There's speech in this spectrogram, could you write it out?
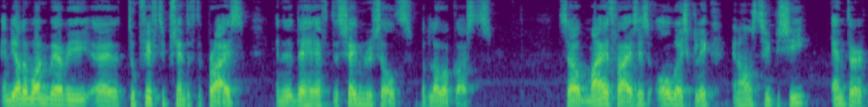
and the other one where we took 50% of the price and they have the same results but lower costs. So my advice is always click enhanced CPC, enter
